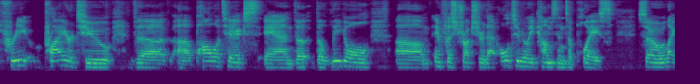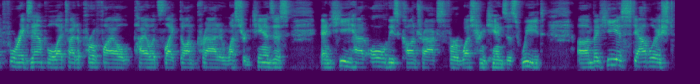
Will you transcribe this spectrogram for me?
pre prior to the uh, politics and the the legal um, infrastructure that ultimately comes into place. So, like for example, I try to profile pilots like Don Pratt in Western Kansas, and he had all these contracts for Western Kansas wheat, um, but he established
